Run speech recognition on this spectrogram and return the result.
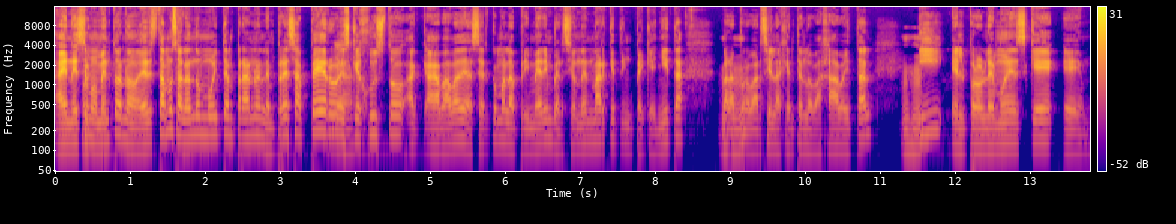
Ah, en ese Por- momento no. Estamos hablando muy temprano en la empresa, pero es que justo acababa de hacer como la primera inversión en marketing pequeñita para probar si la gente lo bajaba y tal. Y el problema es que eh,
